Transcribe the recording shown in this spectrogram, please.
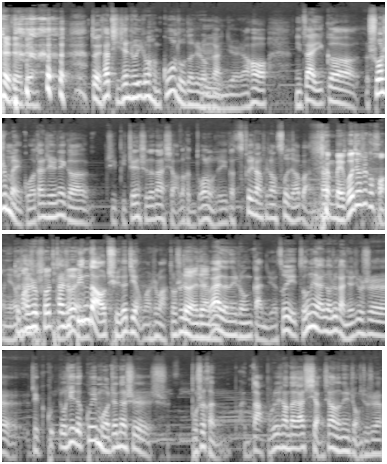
对对对，对它体现出一种很孤独的这种感嗯觉。然后你在一个说是美国，但是那个比比真实的那小了很多了嘛，就一个非常非常缩小版的。美国就是个谎言嘛。它是说它是冰岛取的景嘛，是吧？都是野外的那种感觉，所以总体来说就感觉就是这个游戏的规模真的是是不是很很大，不是像大家想象的那种就是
